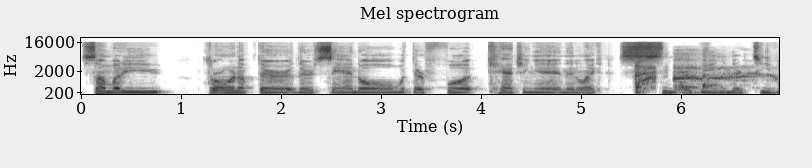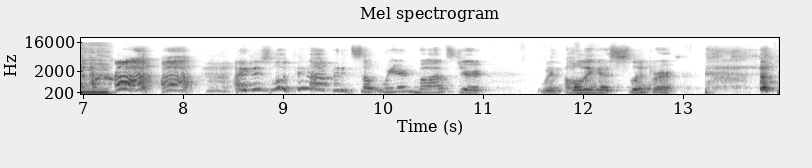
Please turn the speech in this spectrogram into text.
somebody throwing up their their sandal with their foot, catching it, and then like sniping their TV. I just looked it up and it's some weird monster with holding a slipper. yep,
